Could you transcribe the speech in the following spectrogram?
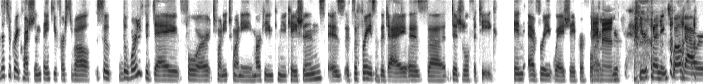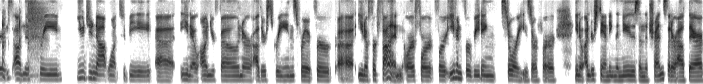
that's a great question. Thank you, first of all. So the word of the day for 2020 marketing communications is, it's a phrase of the day is uh, digital fatigue in every way, shape, or form. Amen. You're, you're spending 12 hours on the screen you do not want to be uh, you know on your phone or other screens for for uh, you know for fun or for for even for reading stories or for you know understanding the news and the trends that are out there.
